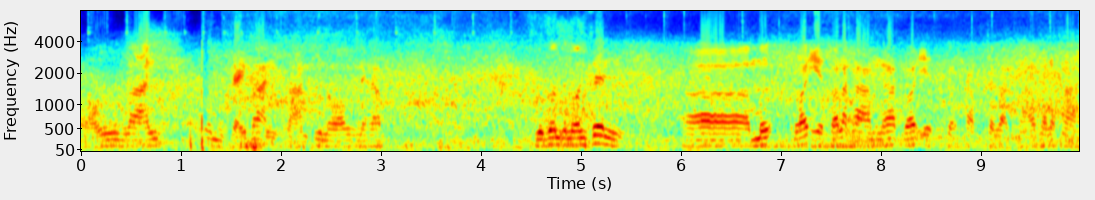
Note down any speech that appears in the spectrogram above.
ของร้านต้มไก่บ้านสามพี่น้องนะครับ อยู่บนถนนเส้นเอ่อเมืองร้อยเอ็ดสารคามนะครับร้อยเอ็ดกับจังหวัดมหาสารคาม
